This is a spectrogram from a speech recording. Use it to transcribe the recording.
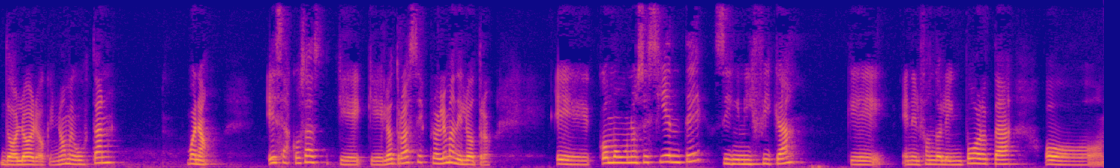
dolor o que no me gustan, bueno, esas cosas que, el otro hace es problema del otro. eh, cómo uno se siente significa que en el fondo le importa o,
